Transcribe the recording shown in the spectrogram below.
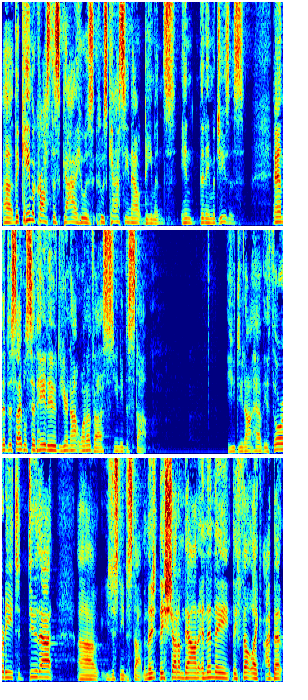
Uh, they came across this guy who was who's casting out demons in the name of Jesus. And the disciples said, Hey, dude, you're not one of us. You need to stop. You do not have the authority to do that uh, you just need to stop. And they, they shut them down. And then they, they felt like, I bet,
